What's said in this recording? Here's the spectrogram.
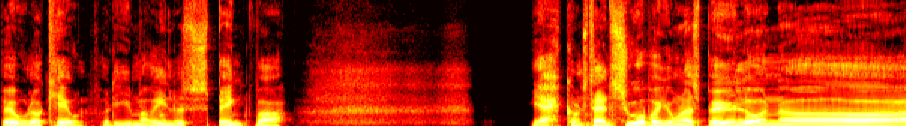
bøvl og kævl, fordi Marienløs bænk var ja, konstant sur på Jonas Bølund, og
